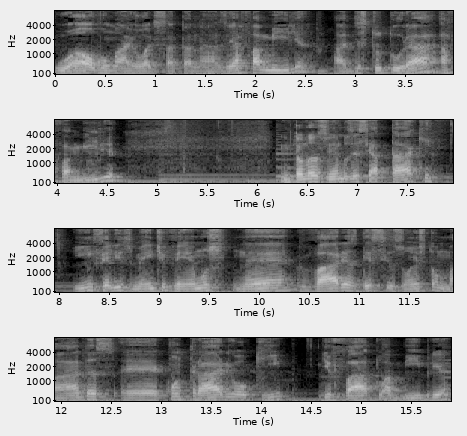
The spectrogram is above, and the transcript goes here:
o alvo maior de Satanás é a família, a destruturar a família. Então nós vemos esse ataque e infelizmente vemos né, várias decisões tomadas é, contrário ao que de fato a Bíblia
